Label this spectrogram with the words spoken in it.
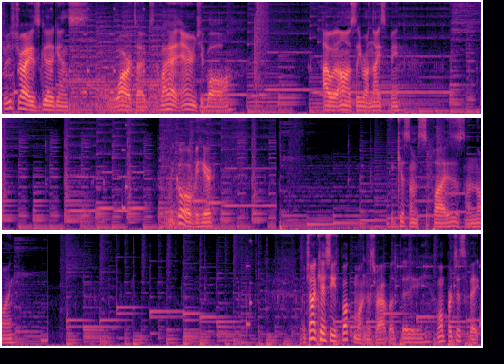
Freeze Dry is good against water types. If I had Energy Ball, I would honestly run Ice Beam. Let me go over here get some supplies. This is annoying. I'm trying to catch these Pokemon this route, but they won't participate.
